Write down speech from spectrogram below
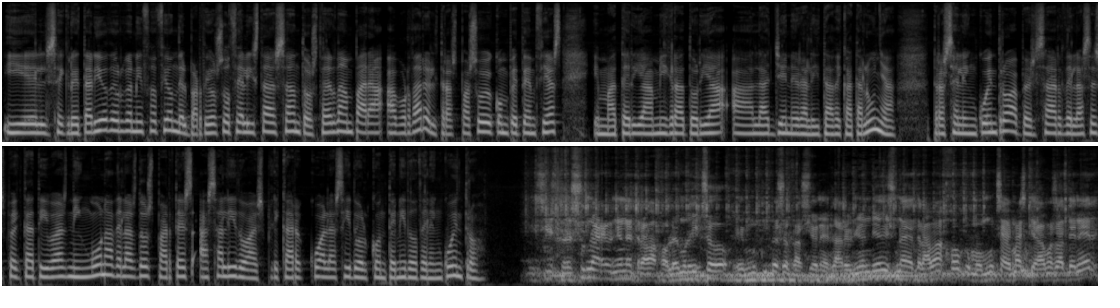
y el secretario de organización del Partido Socialista, Santos Cerdán, para abordar el traspaso de competencias en materia migratoria a la Generalitat de Cataluña. Tras el encuentro, a pesar de las expectativas, ninguna de las dos partes ha salido a explicar cuál ha sido el contenido del encuentro. Insisto, es una reunión de trabajo, lo hemos dicho en múltiples ocasiones. La reunión de hoy es una de trabajo, como muchas más que vamos a tener.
